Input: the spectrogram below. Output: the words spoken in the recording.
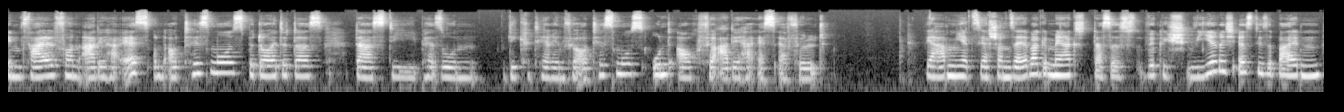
Im Fall von ADHS und Autismus bedeutet das, dass die Person die Kriterien für Autismus und auch für ADHS erfüllt. Wir haben jetzt ja schon selber gemerkt, dass es wirklich schwierig ist, diese beiden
